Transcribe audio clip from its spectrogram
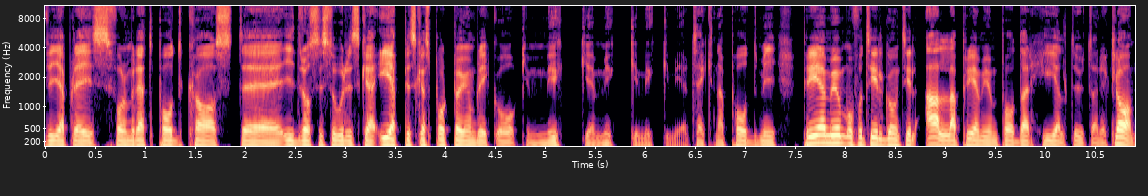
Viaplays Formel 1-podcast, eh, idrottshistoriska, episka sportögonblick och mycket, mycket, mycket mer. Teckna Podmi Premium och få tillgång till alla premiumpoddar helt utan reklam.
